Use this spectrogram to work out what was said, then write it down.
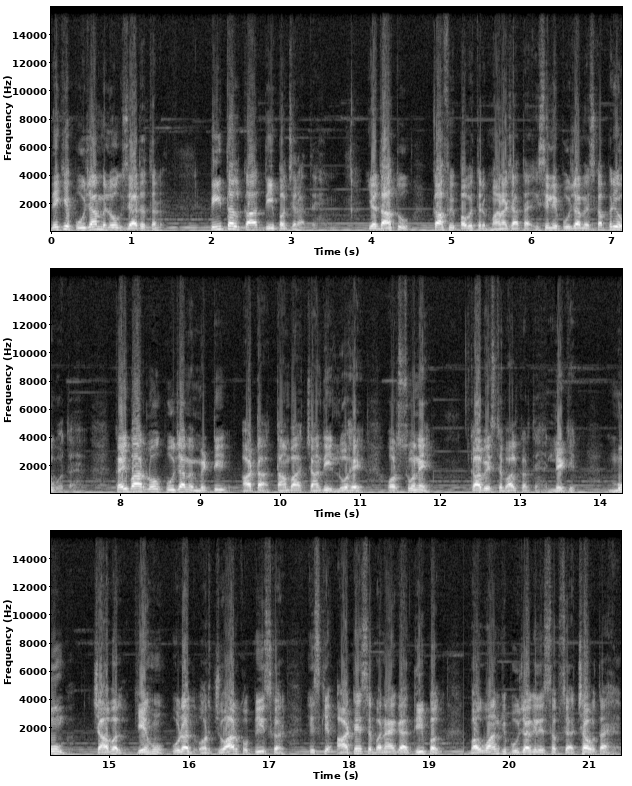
देखिए, पूजा में लोग ज़्यादातर पीतल का दीपक जलाते हैं। यह धातु काफ़ी पवित्र माना जाता है, इसीलिए पूजा में इसका प्रयोग होता है। कई बार लोग पूजा में मिट्टी, आटा, तांबा, चांदी, लोहे और सोने का भी इस्तेमाल करते हैं, लेकिन मूंग, चावल, गेहूँ, उड़द और ज्वार को पीसकर इसके आटे से बनाया गया दीपक भगवान की पूजा के लिए सबसे अच्छा होता है।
